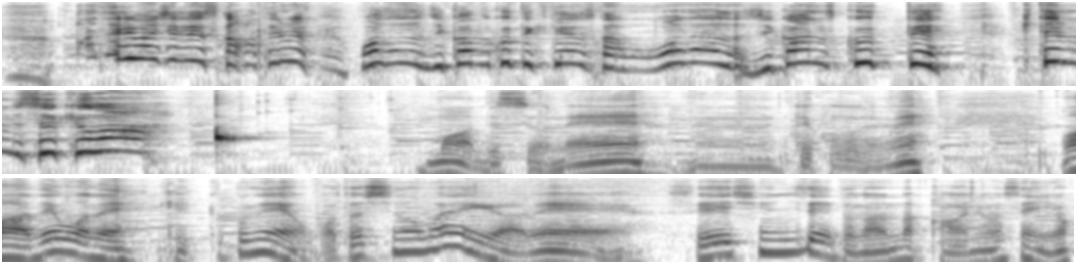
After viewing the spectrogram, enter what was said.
当たり前じゃないですか当たり前わざわざ時間作ってきてるんですかわざわざ時間作って来てるんですよ今日はまあですよね。うーん、ってことでね。まあでもね、結局ね、私の眉毛はね、青春時代と何ら変わりませんよ。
